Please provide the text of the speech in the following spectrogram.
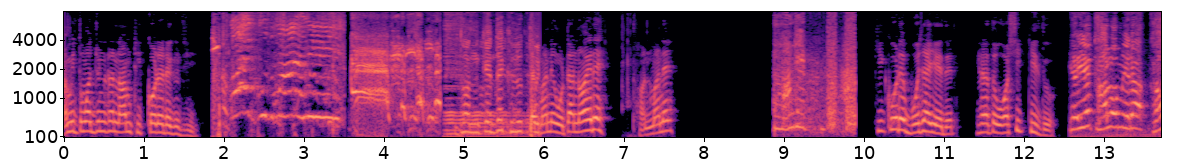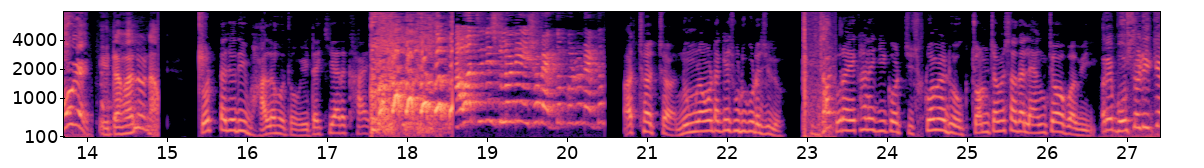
আমি তোমার জন্য একটা নাম ঠিক করে রেখেছি। ধনকে দেখলু মানে ওটা নয় রে ধন মানে, মানে- কি করে বোঝাই এদের? এরা তো অশিক্ষিত। খালো মেরা খাওগে? এটা ভালো না? তোরটা যদি ভালো হতো এটা কি আর খায়? আওয়াজ আচ্ছা আচ্ছা নোংরামোটা কে শুরু করেছিল? তোরা এখানে কি করছিস? ক্রমে ঢোক চমচমের সাথে ল্যাংচাও পাবি। আরে বোসড়িকে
